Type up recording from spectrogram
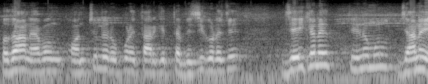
প্রধান এবং অঞ্চলের উপরে টার্গেটটা বেশি করেছে। যেইখানে তৃণমূল জানে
